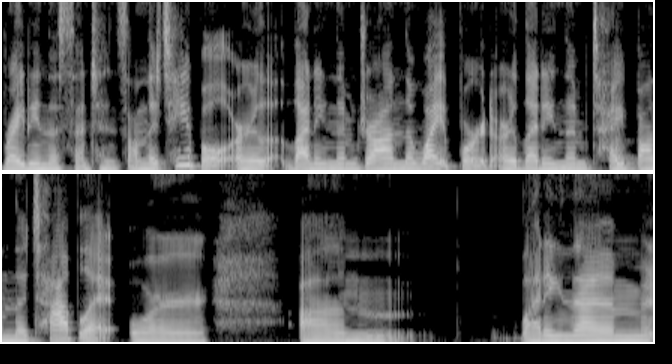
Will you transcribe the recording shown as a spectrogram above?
writing the sentence on the table or letting them draw on the whiteboard or letting them type on the tablet or um, letting them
